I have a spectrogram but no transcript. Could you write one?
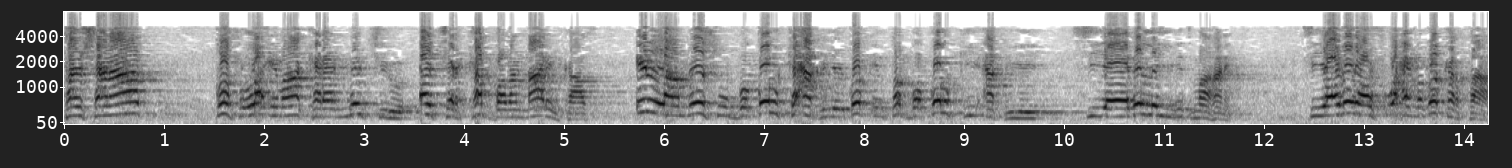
Tan shanaad qof la imaan karaa ma jiro ajar ka badan maalinkaas. Ilaa meeshuu boqol ka akriyey qof inta boqolkii akriyey siyaado la yimid maahane. Siyaadadaas waxay noqon kartaa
